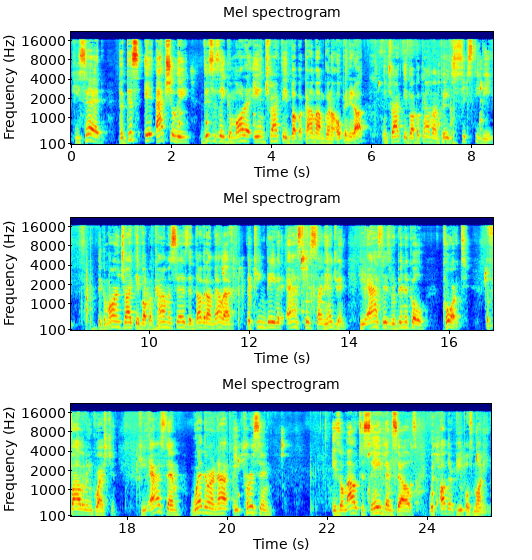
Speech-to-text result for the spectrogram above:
He said that this actually this is a Gemara in Tractate Baba Kama. I'm going to open it up in Tractate Baba Kama on page 60b. The Gemara in Tractate Baba Kama says that David Hamelech, the King David, asked his Sanhedrin, he asked his rabbinical court the following question. He asked them whether or not a person is allowed to save themselves with other people's money.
